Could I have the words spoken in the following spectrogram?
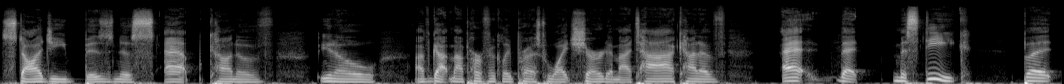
stodgy business app kind of, you know, I've got my perfectly pressed white shirt and my tie kind of at that mystique, but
